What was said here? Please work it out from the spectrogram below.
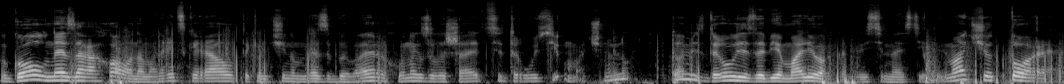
гол не зараховано. Мадридський Реал таким чином не забиває. Рахунок залишається друзі у матч 0-0. Натомість, друзі, заб'є Мальорка на 18-й хвилині матчу Торе.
